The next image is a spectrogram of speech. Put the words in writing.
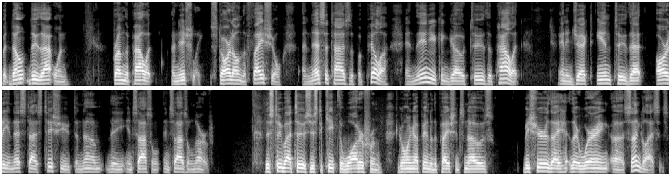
But don't do that one from the palate initially. Start on the facial, anesthetize the papilla, and then you can go to the palate and inject into that already anesthetized tissue to numb the incisal, incisal nerve. This 2 by 2 is just to keep the water from going up into the patient's nose. Be sure they, they're wearing uh, sunglasses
